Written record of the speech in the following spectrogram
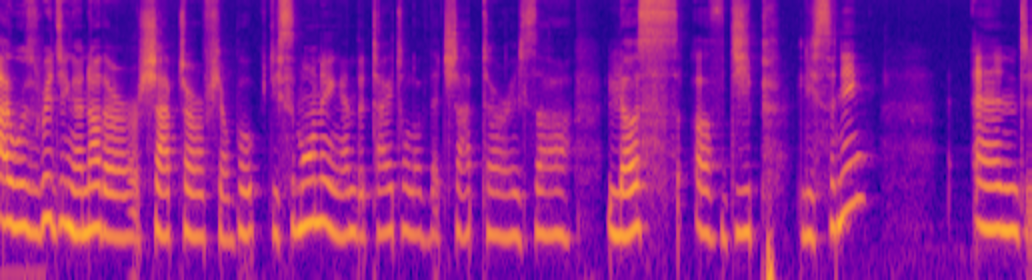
I was reading another chapter of your book this morning, and the title of that chapter is uh, "Loss of Deep Listening." And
